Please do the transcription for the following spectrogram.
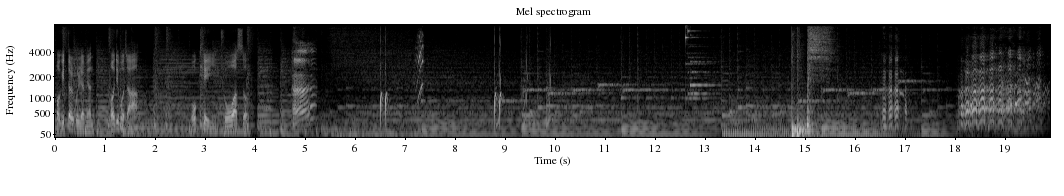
거기 떨구려면 어디 보자. 오케이, 좋았어.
